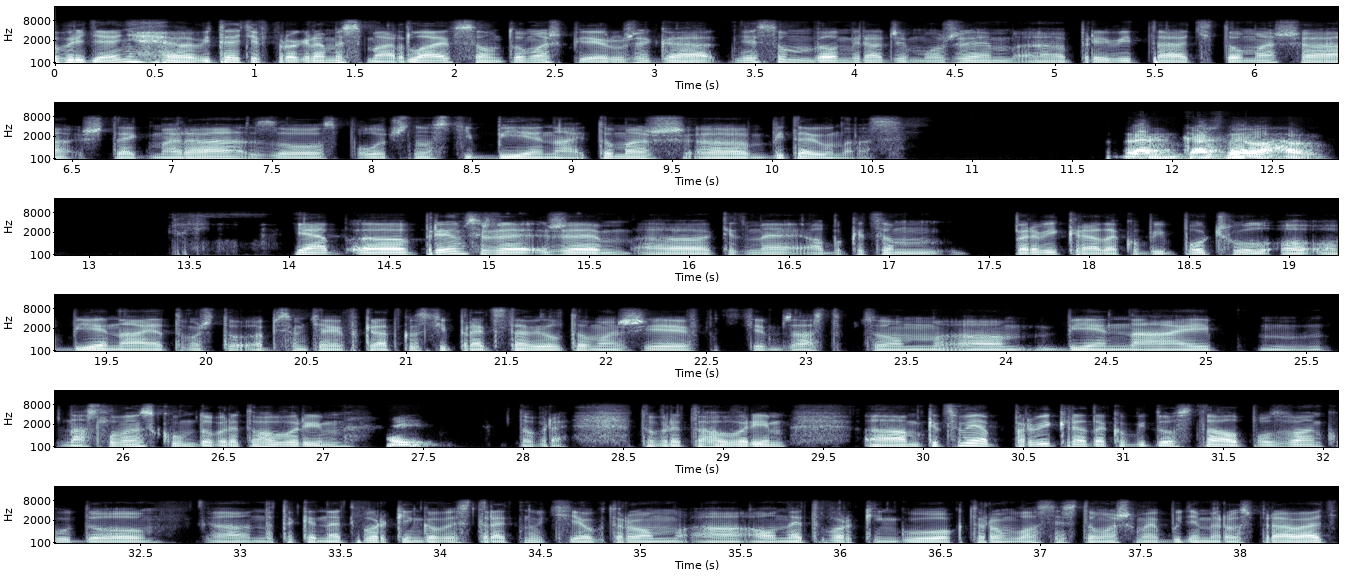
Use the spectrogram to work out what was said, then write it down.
Dobrý deň, vítajte v programe Smart Life, som Tomáš Pieružek a dnes som veľmi rád, že môžem eh, privítať Tomáša Štegmara zo spoločnosti BNI. Tomáš, eh, vítaj u nás. Zdravím každého, ahoj. Ja uh, sa, že, že uh, keď sme, alebo keď som prvýkrát akoby počul o, o BNI a Tomáš, to, aby som ťa aj v krátkosti predstavil, Tomáš je v podstate zástupcom um, BNI mm, na Slovensku, dobre to hovorím? Hej. Dobre, dobre to hovorím. Um, keď som ja prvýkrát akoby dostal pozvánku do, uh, na také networkingové stretnutie, o ktorom, uh, o networkingu, o ktorom vlastne s Tomášom aj budeme rozprávať,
